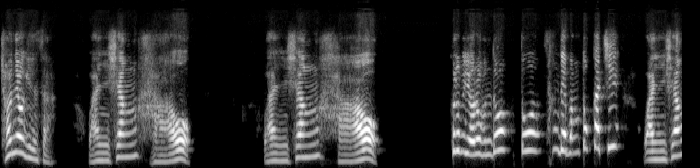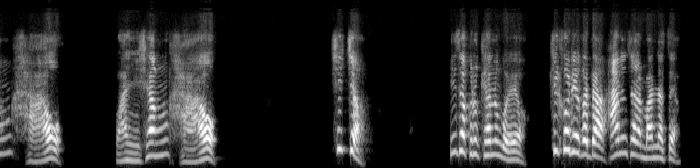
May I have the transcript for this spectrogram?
저녁 인사 완샹하오 완샹하오 그러면 여러분도 또 상대방 똑같이 완샹하오 완샹하오 쉽죠? 인사 그렇게 하는 거예요. 길거리에 가다 아는 사람 만났어요.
